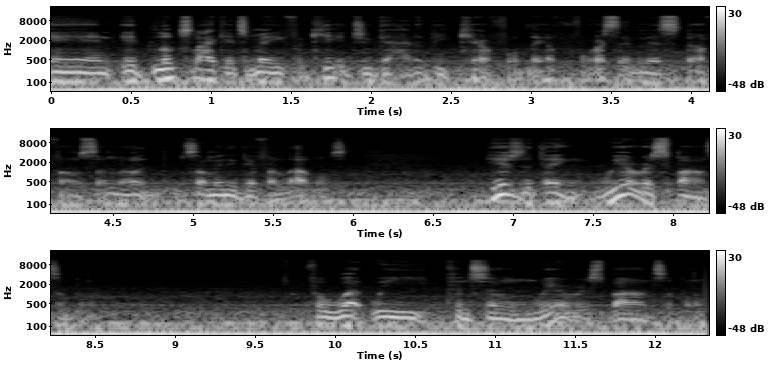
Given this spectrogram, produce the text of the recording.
And it looks like it's made for kids. You got to be careful. They're forcing this stuff on so many different levels. Here's the thing. We're responsible for what we consume. We're responsible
